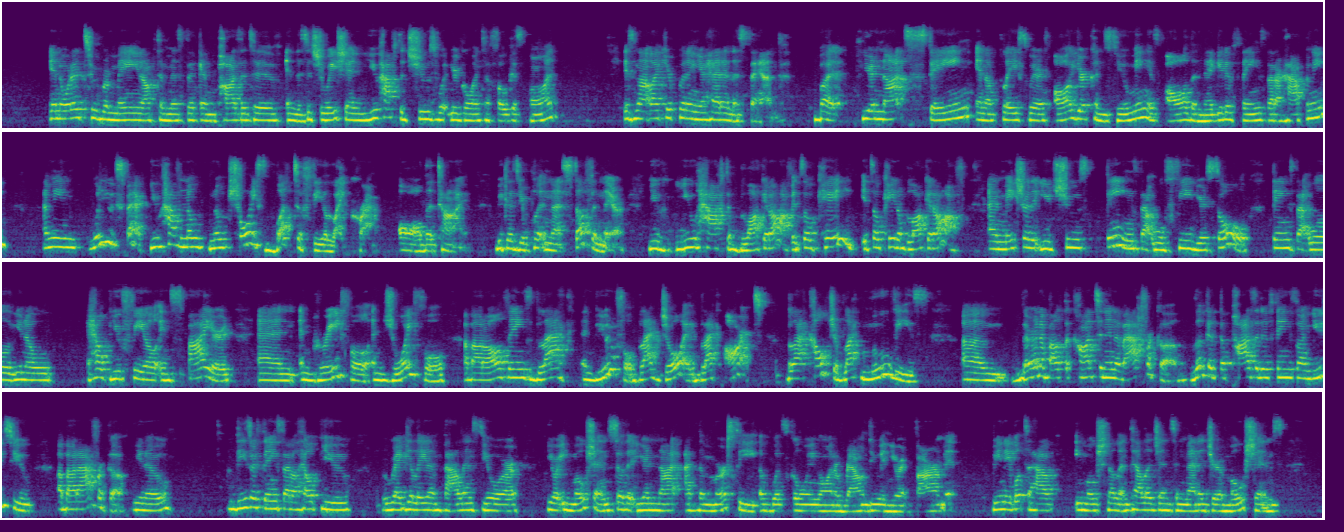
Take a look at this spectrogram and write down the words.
in order to remain optimistic and positive in the situation, you have to choose what you're going to focus on. It's not like you're putting your head in the sand but you're not staying in a place where if all you're consuming is all the negative things that are happening i mean what do you expect? You have no no choice but to feel like crap all the time because you're putting that stuff in there. You you have to block it off. It's okay it's okay to block it off and make sure that you choose things that will feed your soul things that will you know help you feel inspired and, and grateful and joyful about all things Black and beautiful Black joy, Black art, Black culture, Black movies. Um, learn about the continent of Africa. Look at the positive things on YouTube about Africa. You know, these are things that'll help you regulate and balance your your emotions so that you're not at the mercy of what's going on around you in your environment. Being able to have emotional intelligence and manage your emotions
